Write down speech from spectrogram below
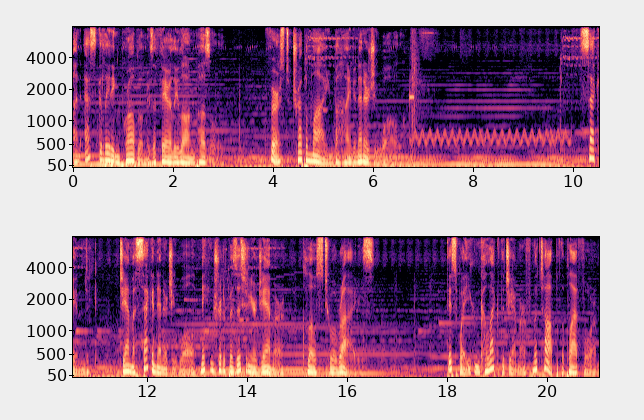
An escalating problem is a fairly long puzzle. First, trap a mine behind an energy wall. Second, jam a second energy wall, making sure to position your jammer close to a rise. This way you can collect the jammer from the top of the platform.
